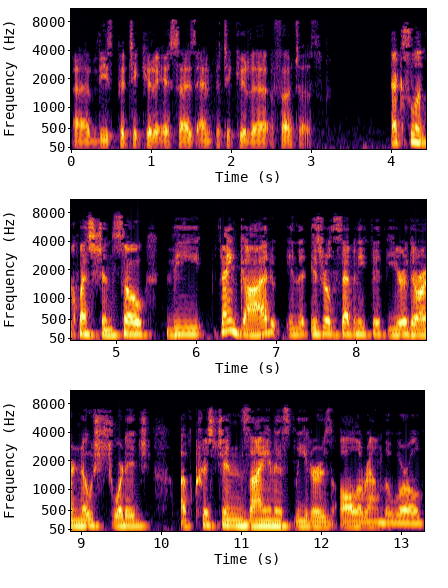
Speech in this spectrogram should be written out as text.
uh, these particular essays and particular photos? Excellent question. So, the thank God in the Israel's 75th year, there are no shortage of Christian Zionist leaders all around the world.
